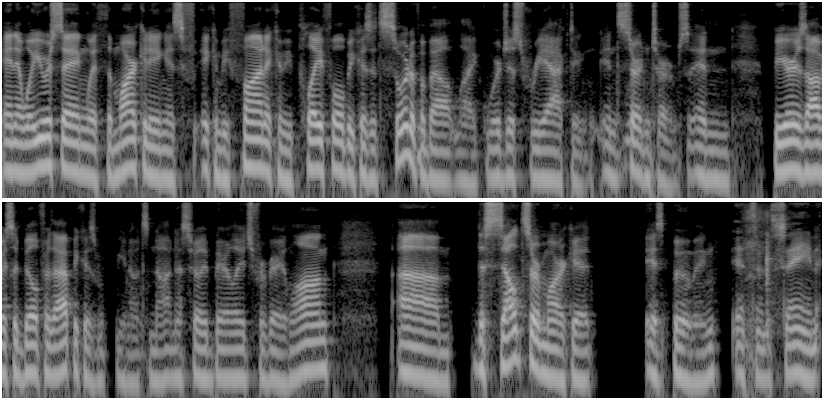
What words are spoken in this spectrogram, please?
And then what you were saying with the marketing is it can be fun, it can be playful because it's sort of about like we're just reacting in certain terms. And beer is obviously built for that because you know it's not necessarily barrel aged for very long. Um, the seltzer market is booming. It's insane.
